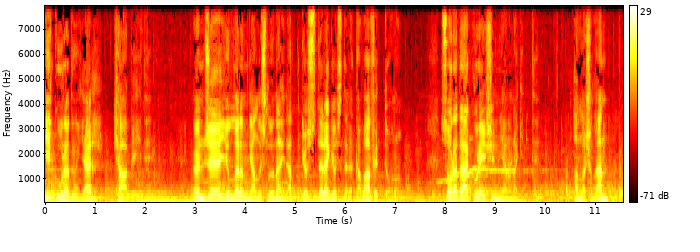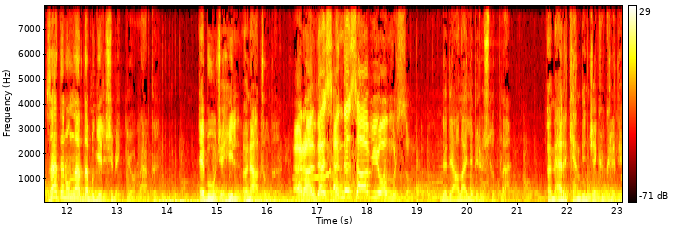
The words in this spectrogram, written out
İlk uğradığı yer Kabe'ydi. Önce yılların yanlışlığına inat göstere göstere tavaf etti onu. Sonra da Kureyş'in yanına gitti. Anlaşılan zaten onlar da bu gelişi bekliyorlardı. Ebu Cehil öne atıldı. Herhalde sen de sabi olmuşsun. Dedi alaylı bir üslupla. Ömer kendince kükredi.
